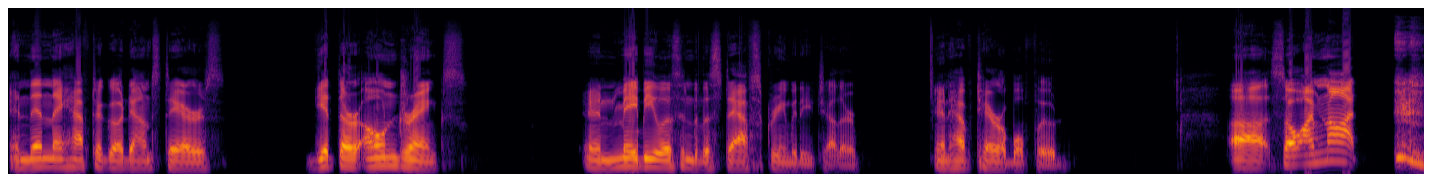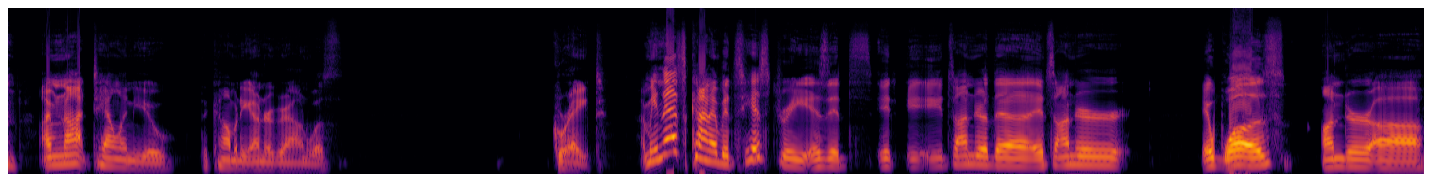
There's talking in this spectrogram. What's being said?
And then they have to go downstairs, get their own drinks, and maybe listen to the staff scream at each other and have terrible food. Uh, so I'm not I'm not telling you the comedy underground was great. I mean that's kind of its history is it's it it's under the it's under it was under uh,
